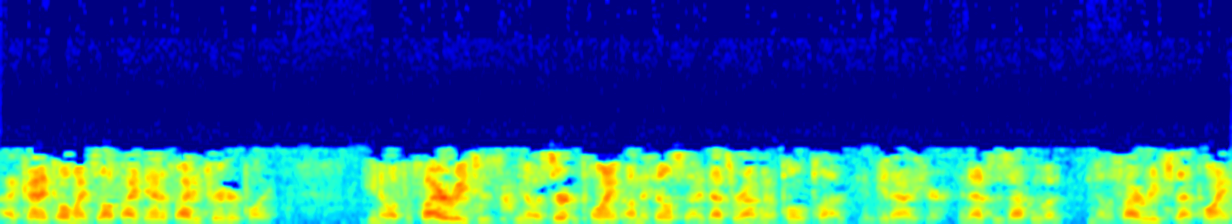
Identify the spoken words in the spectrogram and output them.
I kind of told myself identify the trigger point. You know, if the fire reaches, you know, a certain point on the hillside, that's where I'm going to pull the plug and get out of here. And that's exactly what you know, the fire reached that point.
